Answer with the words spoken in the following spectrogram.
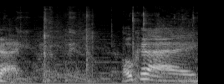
Okay. Okay.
